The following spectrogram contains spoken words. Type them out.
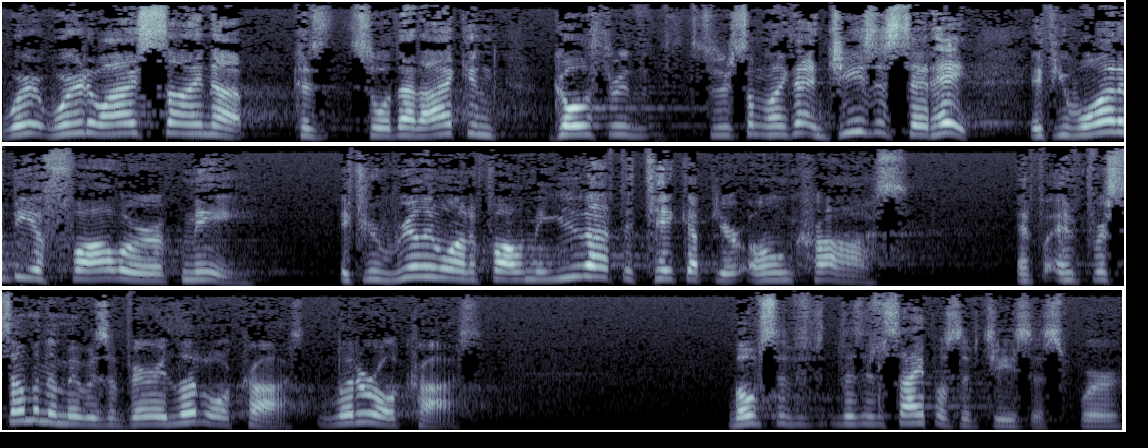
Where, where do I sign up Cause, so that I can go through, through something like that? And Jesus said, hey, if you want to be a follower of me, if you really want to follow me, you have to take up your own cross. And for, and for some of them, it was a very literal cross, literal cross. Most of the disciples of Jesus were,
